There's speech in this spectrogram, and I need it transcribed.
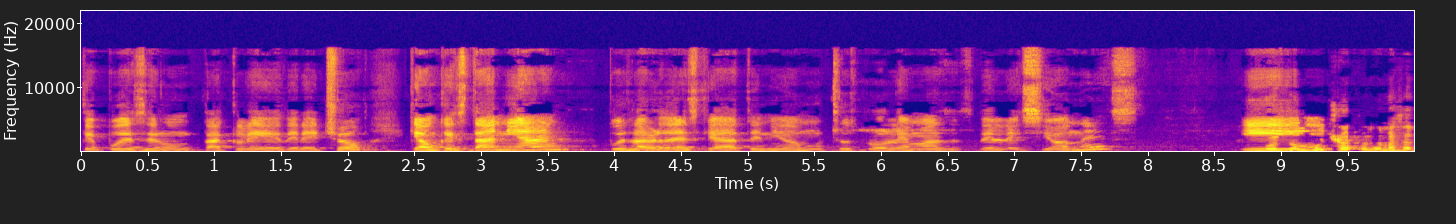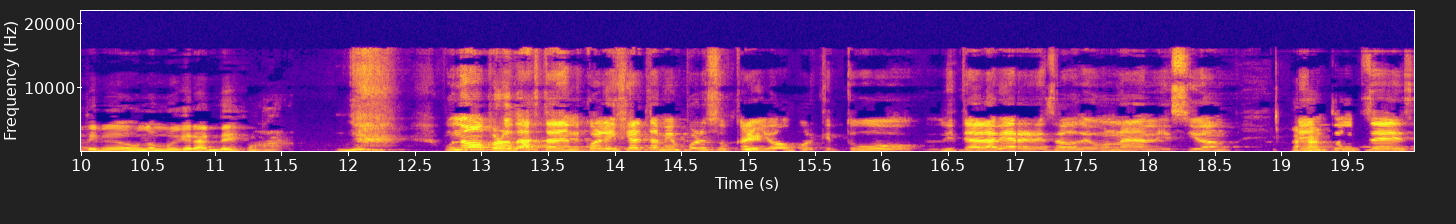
que puede ser un tackle derecho, que aunque está Niang, pues la verdad es que ha tenido muchos problemas de lesiones. Y... Pues no mucho, pues nada más ha tenido uno muy grande. no, pero hasta en el colegial también por eso cayó, porque tuvo, literal, había regresado de una lesión. Entonces,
